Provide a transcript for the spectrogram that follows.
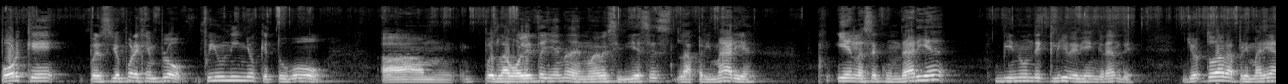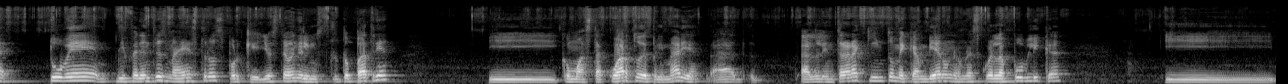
porque pues yo por ejemplo fui un niño que tuvo pues la boleta llena de nueves y dieces la primaria y en la secundaria vino un declive bien grande. Yo toda la primaria tuve diferentes maestros porque yo estaba en el Instituto Patria y como hasta cuarto de primaria. al entrar a quinto me cambiaron a una escuela pública y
